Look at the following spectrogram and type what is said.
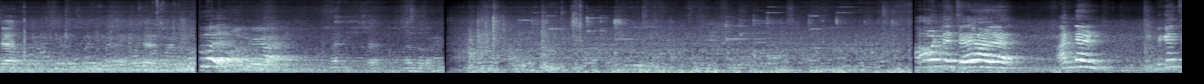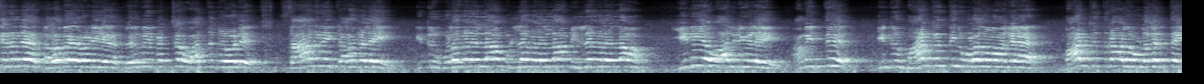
சரி. சரி. புதிய வாழ்விகளை அமைத்து இன்று மாற்றத்தின் உலகமாக மாற்றத்தினால உலகத்தை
